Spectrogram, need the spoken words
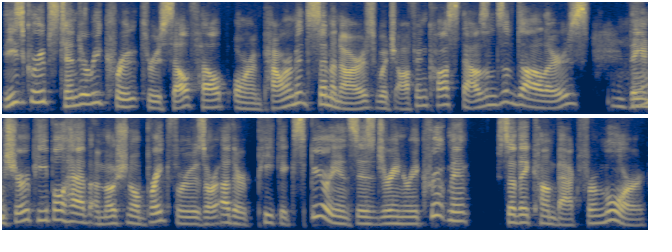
These groups tend to recruit through self help or empowerment seminars, which often cost thousands of dollars. Mm-hmm. They ensure people have emotional breakthroughs or other peak experiences during recruitment, so they come back for more.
